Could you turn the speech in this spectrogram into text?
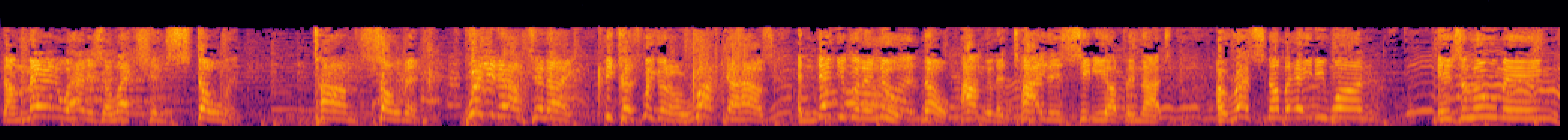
the man who had his election stolen, Tom Sullivan. Bring it out tonight because we're going to rock the house. And then you're going to know, no, I'm going to tie this city up in knots. Arrest number 81 is looming,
